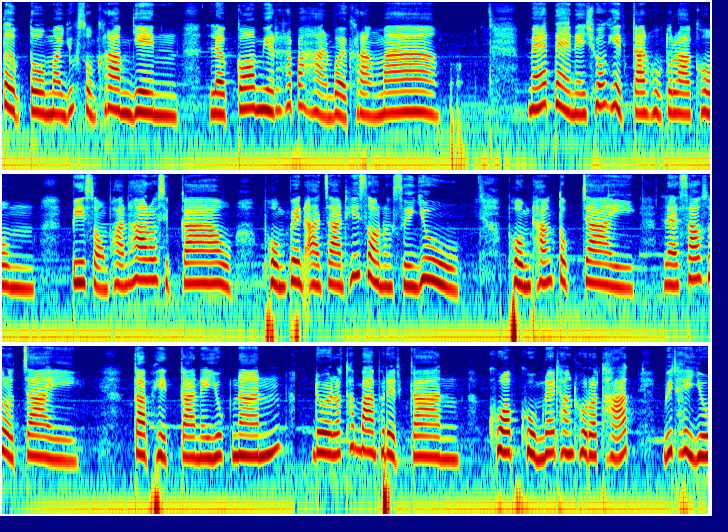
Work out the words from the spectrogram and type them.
เติบโตมายุคสงครามเย็น แล้วก็มีรัฐประหารบ่อยครั้งมาก แม้แต่ในช่วงเหตุการณ์ 6 ตุลาคม ปี 2519 ผมเป็นอาจารย์ที่สอนหนังสืออยู่ ผมทั้งตกใจและเศร้าสลดใจ กับเหตุการณ์ในยุคนั้น โดยรัฐบาลเผด็จการ ควบคุมได้ทั้งโทรทัศน์ วิทยุ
